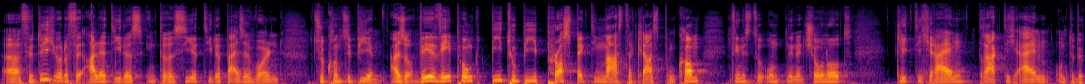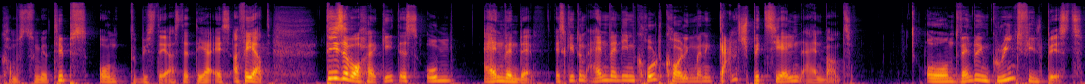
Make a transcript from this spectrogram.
äh, für dich oder für alle, die das interessiert, die dabei sein wollen, zu konzipieren. Also www.b2bprospectingmasterclass.com findest du unten in den Show Notes. Klick dich rein, trag dich ein und du bekommst von mir Tipps und du bist der Erste, der es erfährt. Diese Woche geht es um Einwände. Es geht um Einwände im Cold Calling, um einen ganz speziellen Einwand. Und wenn du im Greenfield bist,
